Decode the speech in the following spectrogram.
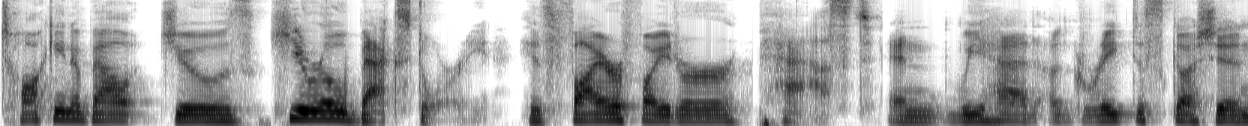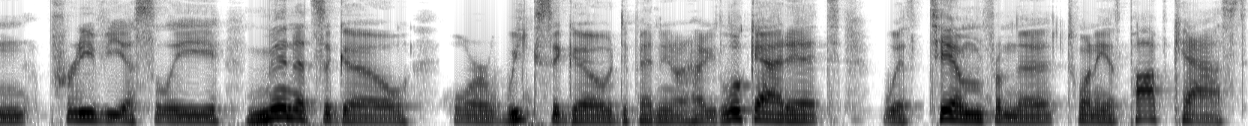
talking about Joe's hero backstory, his firefighter past. And we had a great discussion previously, minutes ago or weeks ago, depending on how you look at it, with Tim from the 20th Popcast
